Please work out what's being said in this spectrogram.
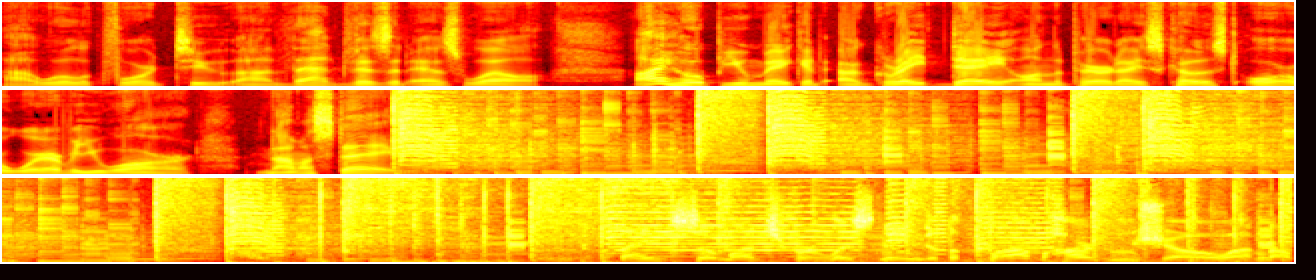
Uh, we'll look forward to uh, that visit as well. I hope you make it a great day on the Paradise Coast or wherever you are. Namaste. Thanks so much for listening to The Bob Harden Show on the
